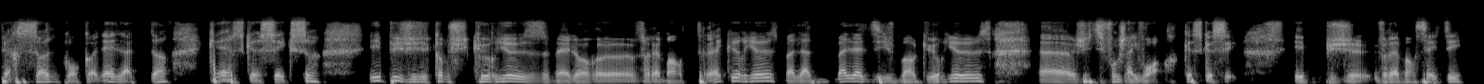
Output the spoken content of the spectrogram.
personne qu'on connaît là-dedans. Qu'est-ce que c'est que ça? Et puis, comme je suis curieuse, mais alors vraiment très curieuse, malade, maladivement curieuse, j'ai dit, il faut que j'aille voir. Qu'est-ce que c'est? Et puis, je, vraiment, ça a été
